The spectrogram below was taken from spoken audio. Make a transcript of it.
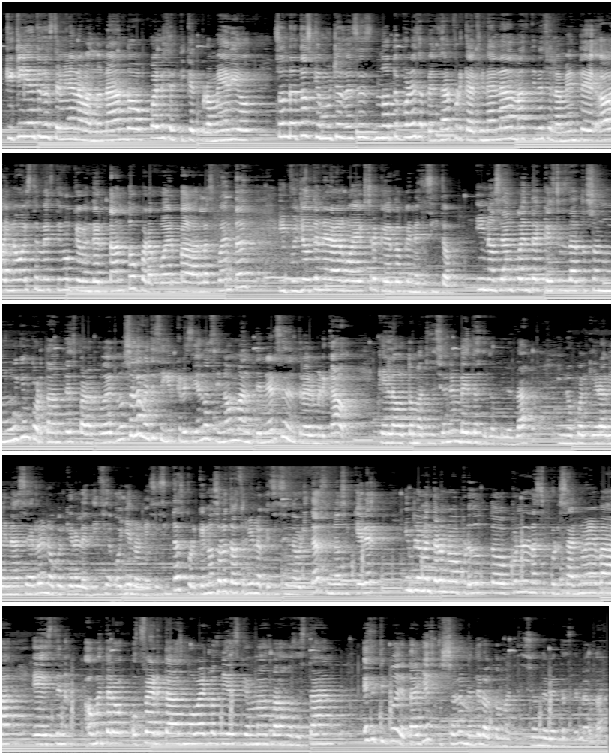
¿Qué clientes los terminan abandonando? ¿Cuál es el ticket promedio? Son datos que muchas veces no te pones a pensar porque al final nada más tienes en la mente, ay no, este mes tengo que vender tanto para poder pagar las cuentas y pues yo tener algo extra que es lo que necesito. Y no se dan cuenta que estos datos son muy importantes para poder no solamente seguir creciendo, sino mantenerse dentro del mercado. Que la automatización en ventas es lo que les da y no cualquiera viene a hacerlo y no cualquiera les dice, oye, lo necesitas porque no solo te va a servir lo que estás haciendo ahorita, sino si quieres implementar un nuevo producto, poner una sucursal nueva, este, aumentar ofertas, mover los días que más bajos están. Ese tipo de detalles, pues solamente la automatización de ventas te las da.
